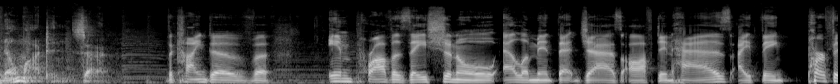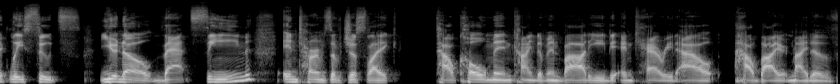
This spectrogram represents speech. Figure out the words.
know Martin, sir. The kind of uh, improvisational element that jazz often has, I think perfectly suits, you know, that scene in terms of just like how Colman kind of embodied and carried out how Bayard might have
